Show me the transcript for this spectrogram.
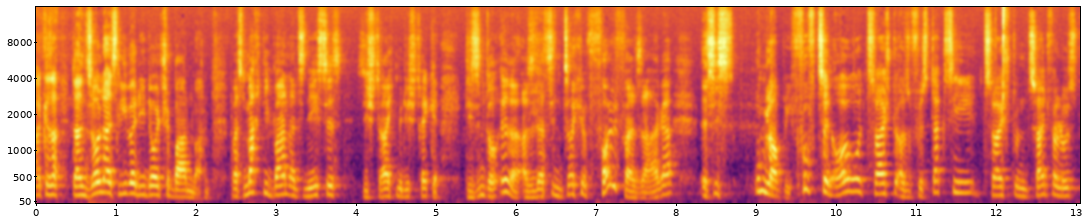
Hat gesagt, dann soll das lieber die Deutsche Bahn machen. Was macht die Bahn als nächstes? Sie streicht mir die Strecke. Die sind doch irre. Also das sind solche Vollversager. Es ist unglaublich. 15 Euro, zwei Stunden, also fürs Taxi, zwei Stunden Zeitverlust.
